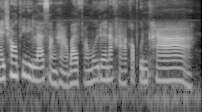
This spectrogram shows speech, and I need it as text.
ให้ช่องที่ดินและสังหาใบฟังมุ้ยด้วยนะคะ ขอบคุณค่ะ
